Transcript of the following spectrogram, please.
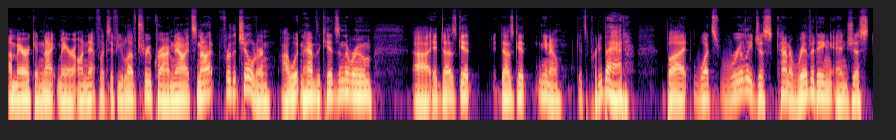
American Nightmare on Netflix if you love true crime. Now it's not for the children. I wouldn't have the kids in the room. Uh, it does get it does get you know gets pretty bad. But what's really just kind of riveting and just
